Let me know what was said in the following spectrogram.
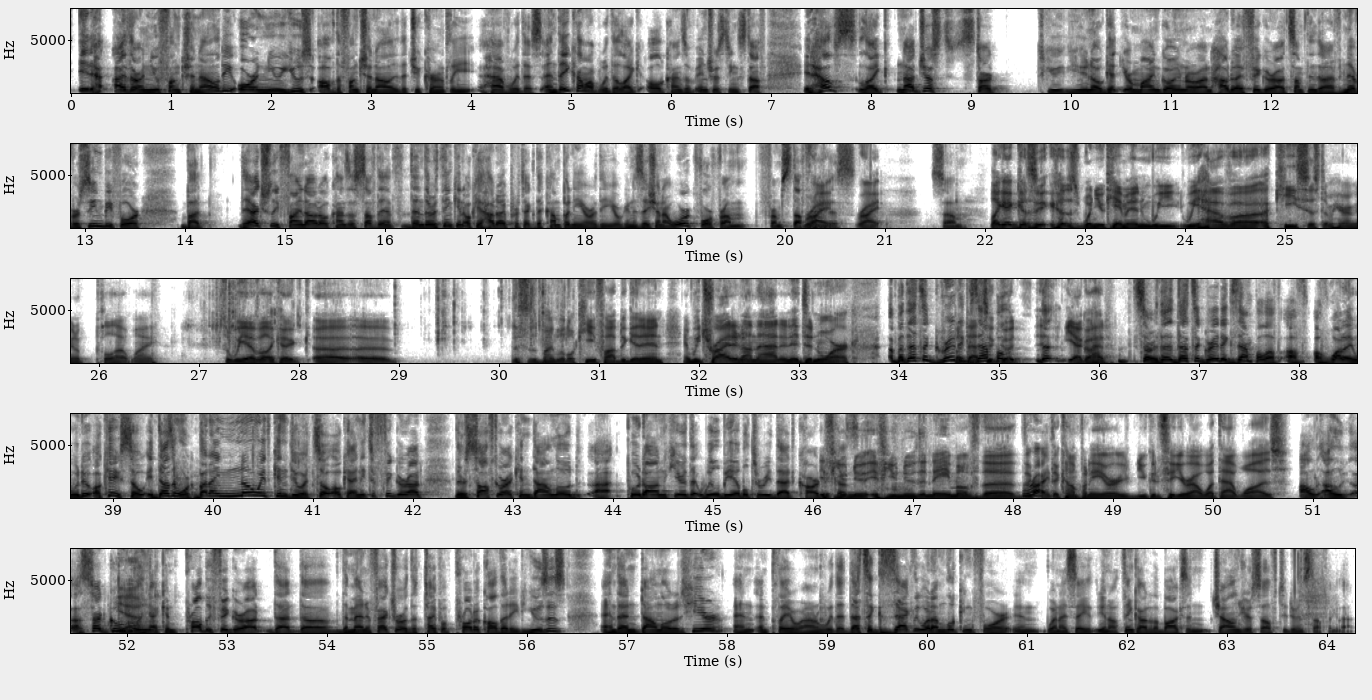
it either a new functionality or a new use of the functionality that you currently have with this. And they come up with like all kinds of interesting stuff. It helps, like not just start to you know get your mind going around how do I figure out something that I've never seen before, but they actually find out all kinds of stuff. Then then they're thinking, okay, how do I protect the company or the organization I work for from from stuff like this? right. So Like because because when you came in, we we have a, a key system here. I'm going to pull out my. So we have like a, uh, a this is my little key fob to get in, and we tried it on that, and it didn't work. but that's a great But that's example. a good. that- yeah, go ahead. sorry, that, that's a great example of, of, of what I would do. Okay, so it doesn't work, but I know it can do it. So, okay, I need to figure out there's software I can download, uh, put on here that will be able to read that card. If you knew if you knew the name of the the, Right. the company, or you could figure out what that was. I'll, I'll, I'll start Googling, Yeah. I can probably figure out that the, the manufacturer or the type of protocol that it uses and then download it here and, and play around with it. That's exactly what I'm looking for in, when I say, you know, think out of the box and challenge yourself to doing stuff like that.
